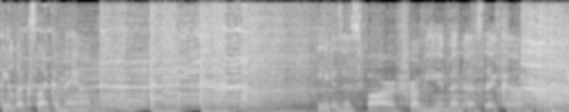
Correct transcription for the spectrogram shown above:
He looks like a man. He is as far from human as they come.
